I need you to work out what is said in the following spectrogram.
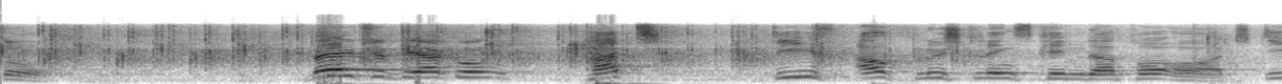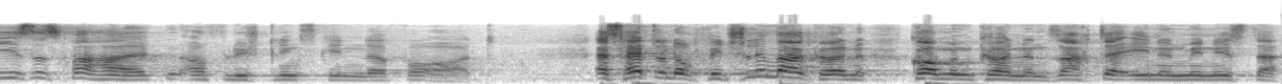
So. Welche Wirkung hat dies auf Flüchtlingskinder vor Ort, dieses Verhalten auf Flüchtlingskinder vor Ort? Es hätte noch viel schlimmer kommen können, sagt der Innenminister.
